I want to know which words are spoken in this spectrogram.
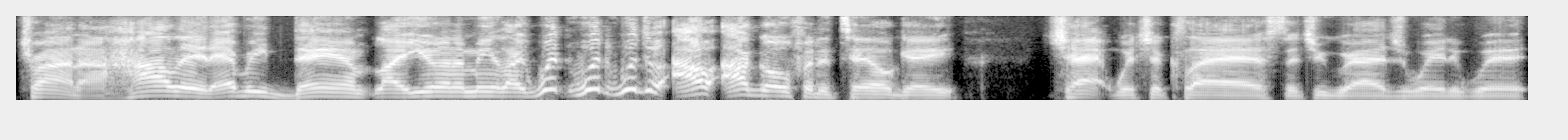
trying to holler at every damn like you know what I mean. Like what what what do I'll, I'll go for the tailgate, chat with your class that you graduated with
